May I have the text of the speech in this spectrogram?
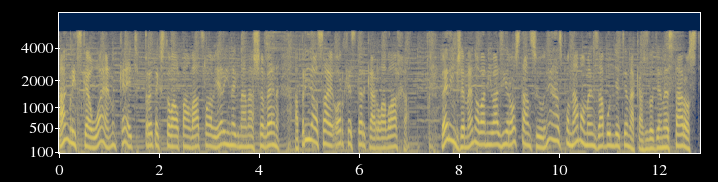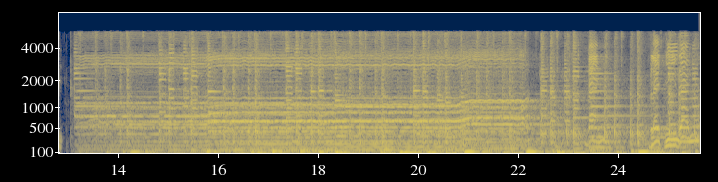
Anglické when, keď, pretextoval pán Václav Jelínek na naše ven a pridal sa aj orchester Karla Vlacha. Verím, že menovaní vás roztancujú, nech na moment zabudnete na každodenné starosti. letní den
